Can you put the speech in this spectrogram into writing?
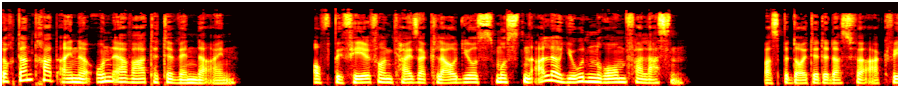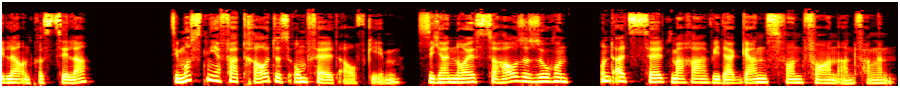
Doch dann trat eine unerwartete Wende ein. Auf Befehl von Kaiser Claudius mussten alle Juden Rom verlassen. Was bedeutete das für Aquila und Priscilla? Sie mussten ihr vertrautes Umfeld aufgeben, sich ein neues Zuhause suchen und als Zeltmacher wieder ganz von vorn anfangen.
